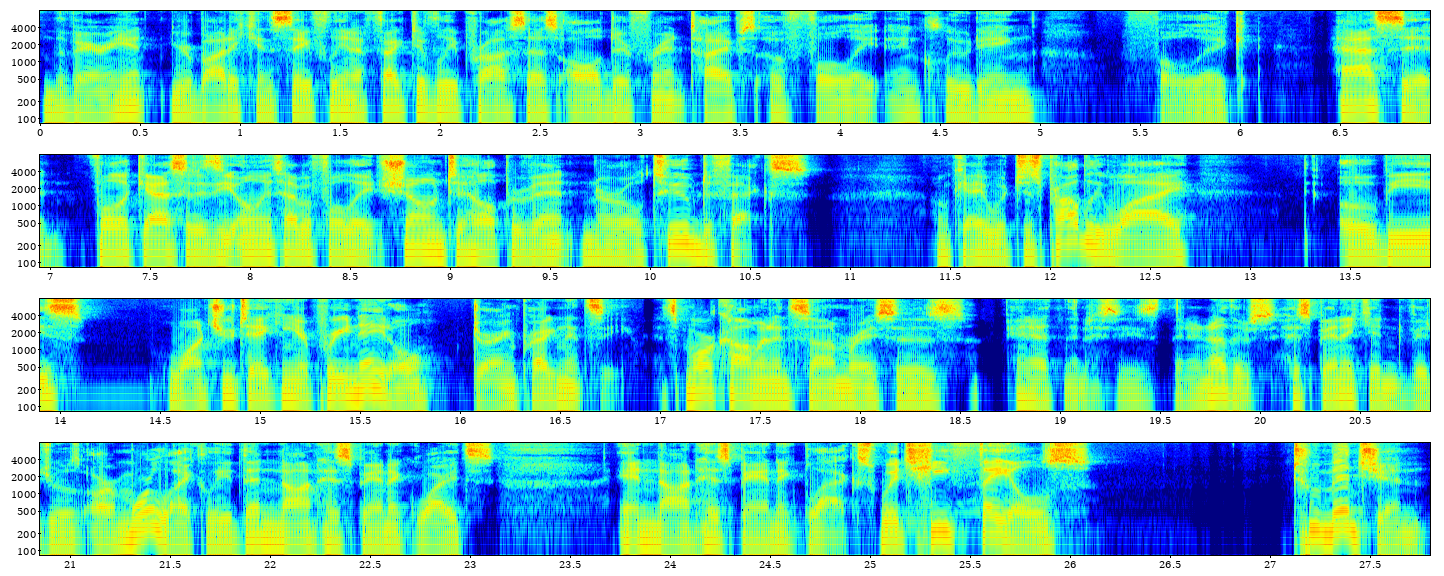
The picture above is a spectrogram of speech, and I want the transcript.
the variant, your body can safely and effectively process all different types of folate, including folic acid. Folic acid is the only type of folate shown to help prevent neural tube defects. Okay, which is probably why OBs want you taking a prenatal during pregnancy. It's more common in some races and ethnicities than in others. Hispanic individuals are more likely than non Hispanic whites and non Hispanic blacks, which he fails to mention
